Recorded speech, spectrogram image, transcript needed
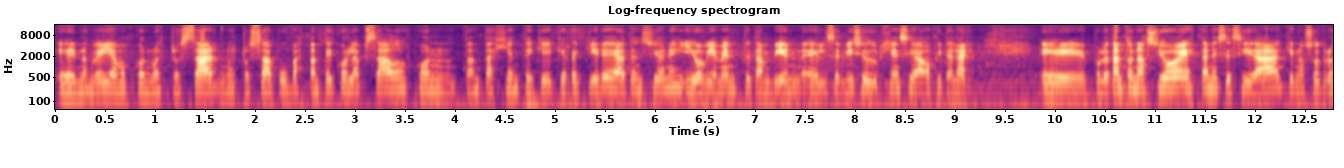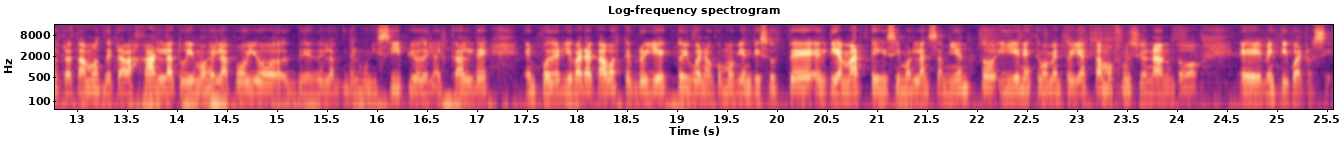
eh, nos veíamos con nuestros SAR, nuestros SAPUS bastante colapsados con tanta gente que, requiere atenciones y obviamente también el servicio de urgencia hospitalaria. Eh, por lo tanto, nació esta necesidad que nosotros tratamos de trabajarla, tuvimos el apoyo del municipio, del alcalde, en poder llevar a cabo este proyecto y bueno, como bien dice usted, el día martes hicimos lanzamiento y en este momento ya estamos funcionando 24/7.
